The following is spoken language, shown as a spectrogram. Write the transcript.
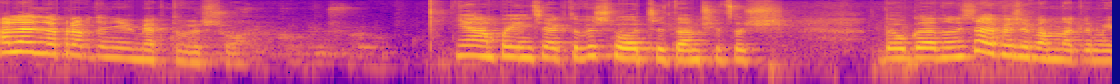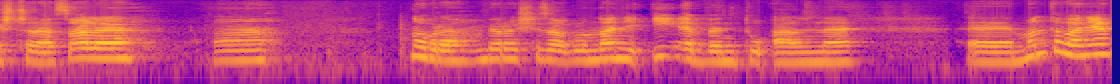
ale naprawdę nie wiem jak to wyszło. Nie mam pojęcia jak to wyszło, czy tam się coś da ogarnąć. Najwyżej Wam nagram jeszcze raz, ale e, dobra, biorę się za oglądanie i ewentualne e, montowanie.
